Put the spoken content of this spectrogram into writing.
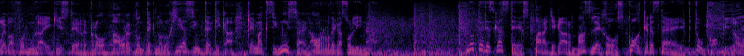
nueva fórmula XTR Pro, ahora con tecnología sintética que maximiza el ahorro de gasolina. No te desgastes para llegar más lejos. Quaker State, tu copiloto.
